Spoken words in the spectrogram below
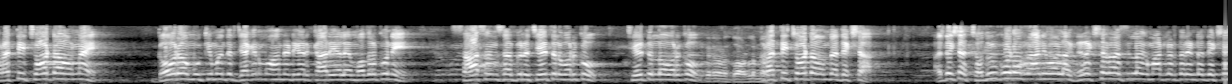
ప్రతి చోట ఉన్నాయి. గౌరవ ముఖ్యమంత్రి జగన్మోహన్ రెడ్డి గారి కార్యాలయం మొదలుకొని శాసనసభ్యుల చేతుల వరకు చేతుల్లో వరకు ప్రతి చోట ఉంది అధ్యక్ష. అధ్యక్ష చదువుకోవడం రాని వాళ్ళ నిరక్షరాస్యులాగా మాట్లాడతారేంటి అధ్యక్ష?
